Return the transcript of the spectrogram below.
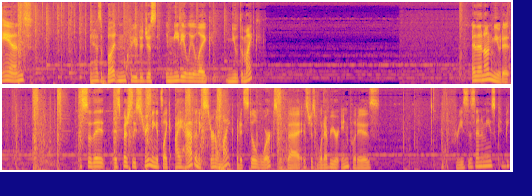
And it has a button for you to just immediately like mute the mic. And then unmute it. So that, especially streaming, it's like I have an external mic, but it still works with that. It's just whatever your input is. Freezes enemies could be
